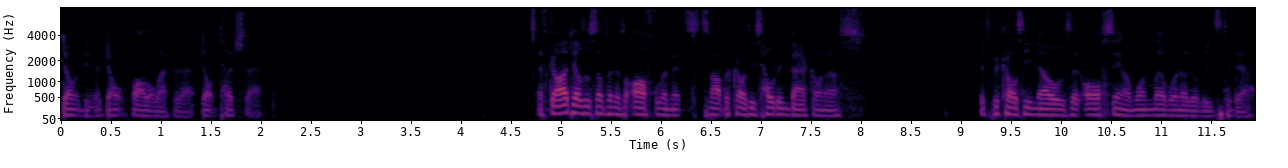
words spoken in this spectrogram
Don't do that. Don't follow after that. Don't touch that. If God tells us something is off limits, it's not because he's holding back on us. It's because he knows that all sin on one level or another leads to death.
